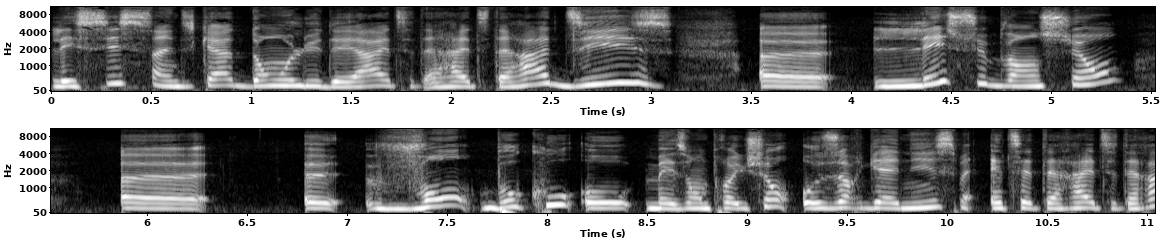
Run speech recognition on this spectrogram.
Les six syndicats, dont l'UDA, etc., etc., disent euh, les subventions euh, euh, vont beaucoup aux maisons de production, aux organismes, etc., etc.,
